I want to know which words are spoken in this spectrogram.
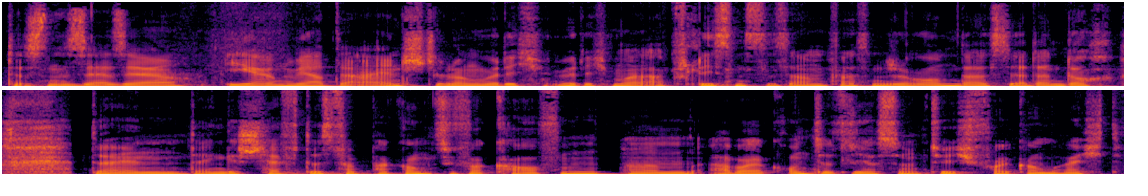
Das ist eine sehr, sehr ehrenwerte Einstellung, würde ich, würde ich mal abschließend zusammenfassen, Jerome. Da ist ja dann doch dein, dein Geschäft ist, Verpackung zu verkaufen. Ähm, aber grundsätzlich hast du natürlich vollkommen recht.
